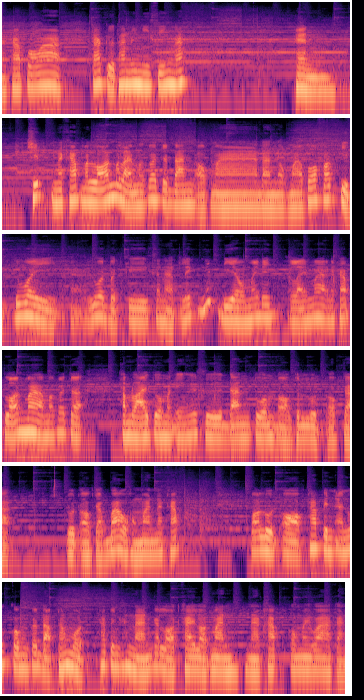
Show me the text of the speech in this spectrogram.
นะครับ เพราะว่าถ้าเกิดท่านไม่มีซิงค์นะแผ่น ชิปนะครับมันร้อนเมื่อไหร่มันก็จะดันออกมาดันออกมา เพราะเขาติดด้วยลวดบัตรกรีขนาดเล็กนิดเดียวไม่ได้อะไรมากนะครับ ร้อนมากมันก็จะทำลายตัวมันเองก็คือ ดันตัวมันออกจนหลุดออกจากหลุดออกจากเบ้าของมันนะครับ พอหลุดออกถ้าเป็นอนุกรมก็ดับทั้งหมด ถ้าเป็นขนานก็หลอดใครหลอดมันนะครับ ก็ไม่ว่ากัน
